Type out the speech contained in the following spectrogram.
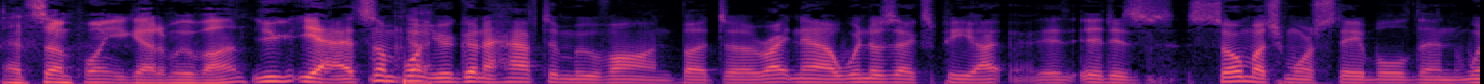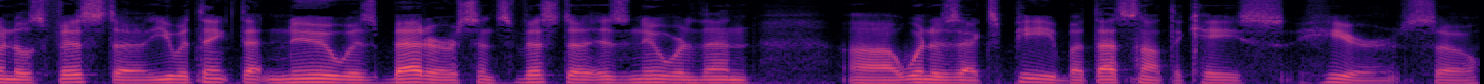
at some point, you got to move on. You, yeah, at some point, you're going to have to move on. But right now, Windows XP I, it, it is so much more stable than Windows Vista. You would think that new is better since Vista is newer than Windows XP, but that's not the case here. So.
